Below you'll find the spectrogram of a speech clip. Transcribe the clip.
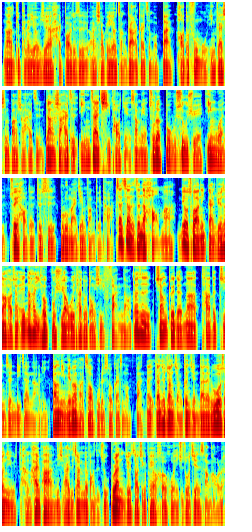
那就可能有一些海报，就是啊，小朋友长大了该怎么办？好的父母应该先帮小孩子，让小孩子赢在起跑点上面。除了补数学、英文，最好的就是不如买一间房给他。这样这样子真的好吗？没有错啊，你感觉上好像哎，那他以后不需要为太多东西烦恼。但是相对的，那他的竞争力在哪里？当你没办法照顾的时候该怎么办？那干脆这样讲更简单的，如果说你很害怕你小孩子将来没有房子住，不然你就找几个朋友合伙，你去做建商好了，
